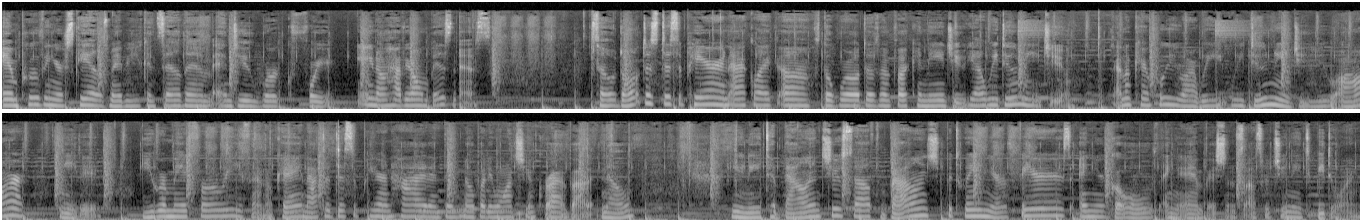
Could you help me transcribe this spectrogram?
improving your skills. Maybe you can sell them and do work for you, you know, have your own business. So don't just disappear and act like uh, the world doesn't fucking need you. Yeah, we do need you. I don't care who you are. We we do need you. You are needed. You were made for a reason, okay? Not to disappear and hide and think nobody wants you and cry about it. No. You need to balance yourself, balance between your fears and your goals and your ambitions. That's what you need to be doing.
